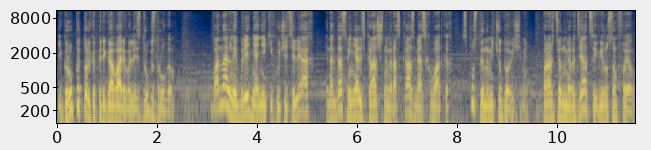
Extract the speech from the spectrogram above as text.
и группы только переговаривались друг с другом. Банальные бредни о неких учителях иногда сменялись красочными рассказами о схватках с пустынными чудовищами, порожденными радиацией и вирусом ФЭВ,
